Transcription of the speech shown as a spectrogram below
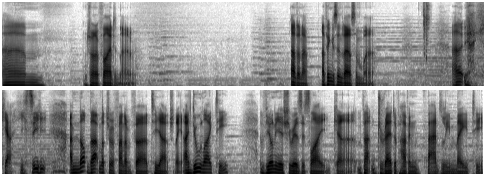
Um, I'm trying to find it now. I don't know. I think it's in there somewhere. Uh, yeah, you see, I'm not that much of a fan of uh, tea, actually. I do like tea. The only issue is it's like uh, that dread of having badly made tea.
